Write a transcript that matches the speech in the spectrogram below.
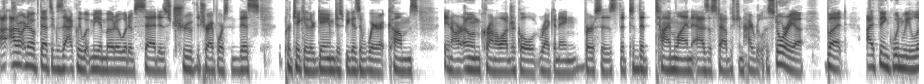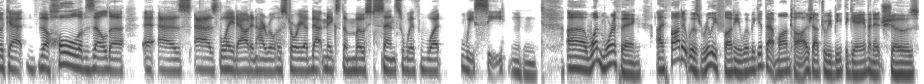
I, I don't know if that's exactly what Miyamoto would have said is true of the Triforce in this particular game, just because of where it comes in our own chronological reckoning versus the the timeline as established in Hyrule Historia. But I think when we look at the whole of Zelda as as laid out in Hyrule Historia, that makes the most sense with what we see. hmm Uh, one more thing. I thought it was really funny when we get that montage after we beat the game and it shows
